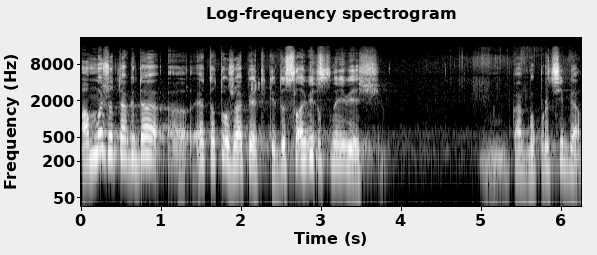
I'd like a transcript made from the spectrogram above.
А мы же тогда, э, это тоже опять-таки дословесные вещи, как бы про себя.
